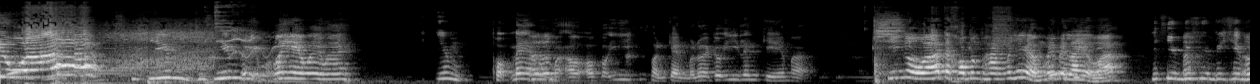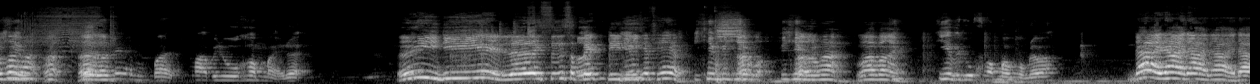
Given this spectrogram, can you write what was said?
ดิวะพี่คิมพี่คิมเฮ้ยว่าไงว่าไงว่าไง พี่คิมพอแม่เอผอ มมาเอาเอาเก้าอี้ที่ขอนแก่นมาด้วยเก้าอี้เล่นเกมอะ จริงเหรอวะแต่คอมมึงพังไม่ใช่เหรอไม่เป็นไรเหรอวะพี่คิมพี่คิมพี่คิมเออพี่ว่าคิมว่าเอเออเอออแม่ผมมาพาไปดูคอมใหม่ด้วย เอ้ยดีเลยซื้อสเปคดีๆเทพพี่คิมพี่ๆคิเอามพี่คิมเออว่าว่าว่าไง พี่ไปดูคอมของผมได้ปะได้ได้ได้ได้ได้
